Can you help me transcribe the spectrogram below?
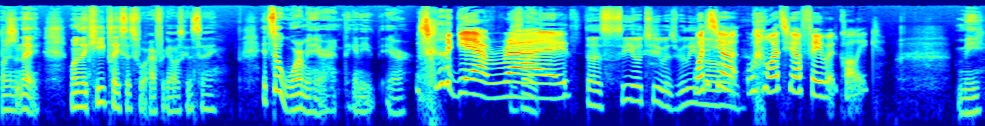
one of the one of the key places for I forgot what I was going to say. It's so warm in here. I think I need air. yeah, right. The CO two is really What low. your What's your favorite colleague? me?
